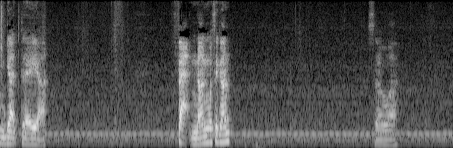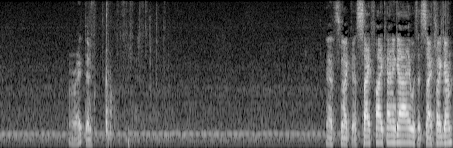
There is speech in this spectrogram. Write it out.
you got a uh, fat nun with a gun. So, uh, alright then. That's like a sci-fi kind of guy with a sci-fi gun.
